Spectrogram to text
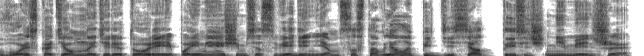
Войско темной территории, по имеющимся сведениям, составляло 50 тысяч не меньше.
